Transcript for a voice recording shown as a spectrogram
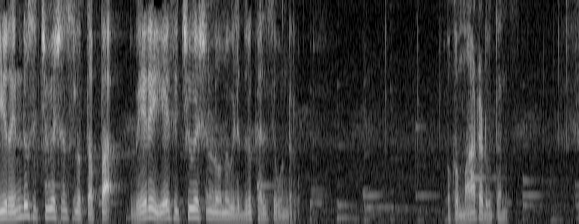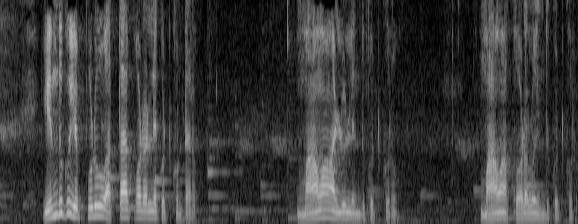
ఈ రెండు సిచ్యువేషన్స్లో తప్ప వేరే ఏ సిచ్యువేషన్లోనూ వీళ్ళిద్దరూ కలిసి ఉండరు. ఒక మాట అడుగుతాను. ఎందుకు ఎప్పుడూ అత్తా కోడళ్ళే కొట్టుకుంటారు? మామ అల్లుళ్ళు ఎందుకు కొట్టుకోరు? మామ కోడలు ఎందుకు కొట్టుకోరు?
